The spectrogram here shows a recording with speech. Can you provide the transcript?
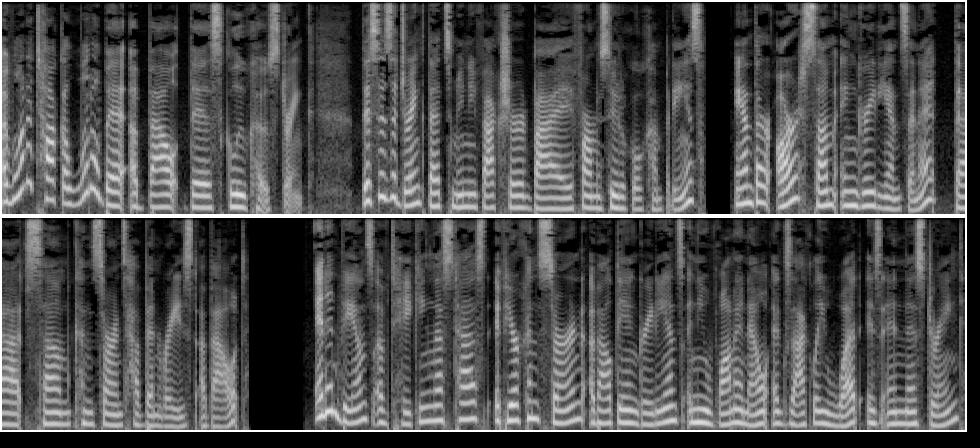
I want to talk a little bit about this glucose drink. This is a drink that's manufactured by pharmaceutical companies, and there are some ingredients in it that some concerns have been raised about. In advance of taking this test, if you're concerned about the ingredients and you want to know exactly what is in this drink,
